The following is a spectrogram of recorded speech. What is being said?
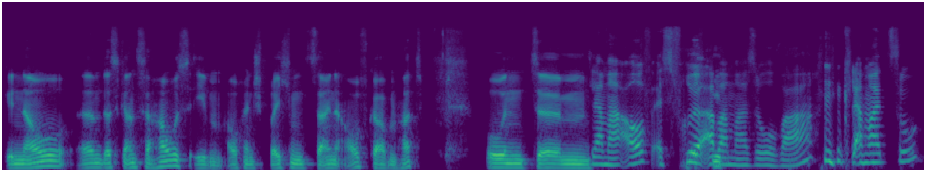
genau ähm, das ganze Haus eben auch entsprechend seine Aufgaben hat. Und ähm, Klammer auf, es früher aber mal so war, Klammer zu.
